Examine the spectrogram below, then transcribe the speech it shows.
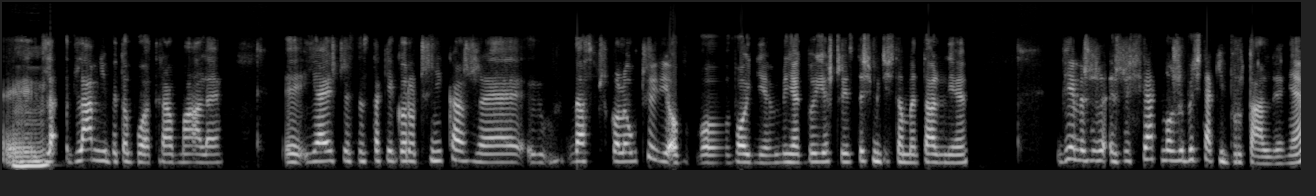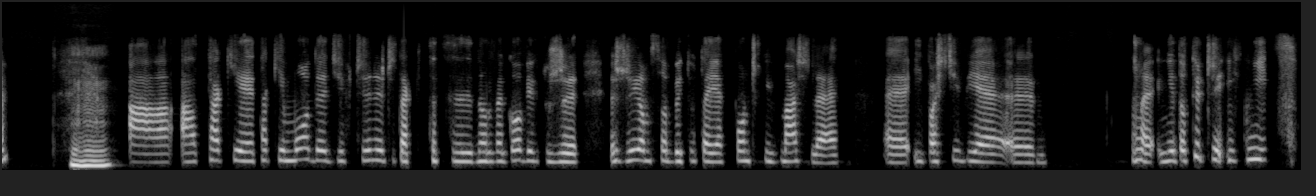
Mm. Dla, dla mnie by to była trauma, ale e, ja jeszcze jestem z takiego rocznika, że nas w szkole uczyli o, o wojnie. My jakby jeszcze jesteśmy gdzieś tam mentalnie. Wiemy, że, że świat może być taki brutalny, nie? Mhm. A, a takie, takie młode dziewczyny, czy tak, tacy Norwegowie, którzy żyją sobie tutaj jak pączki w maśle e, i właściwie e, E, nie dotyczy ich nic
